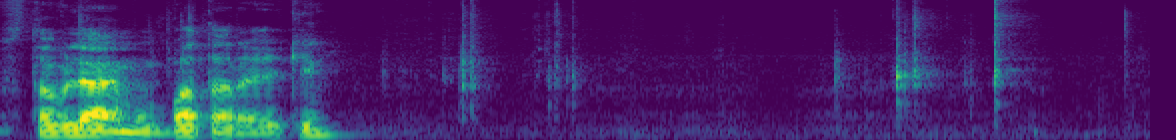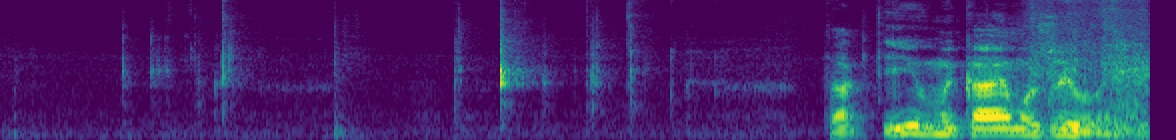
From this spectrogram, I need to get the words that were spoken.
Вставляємо батарейки. Так, і вмикаємо живлення.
